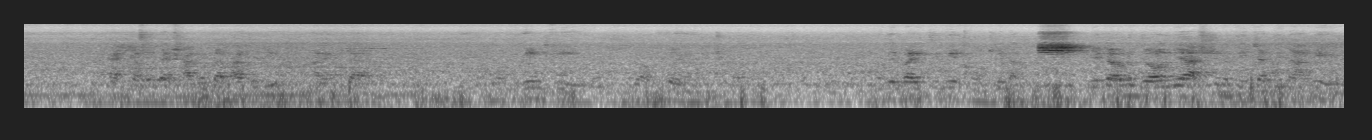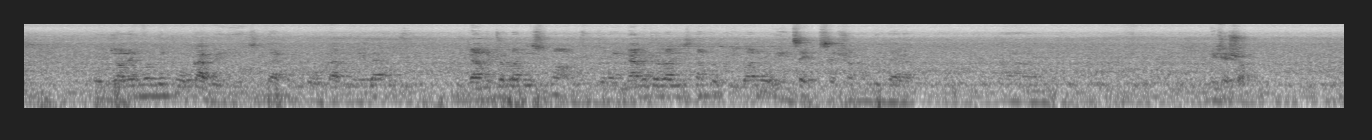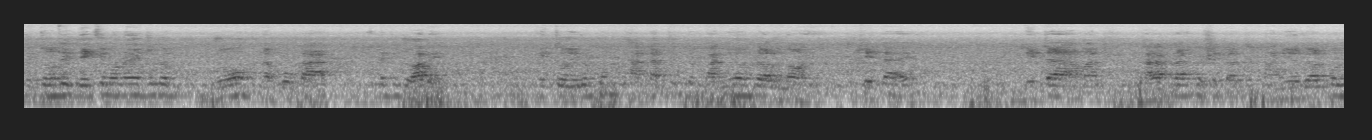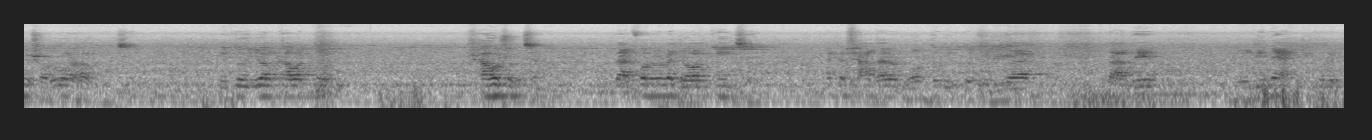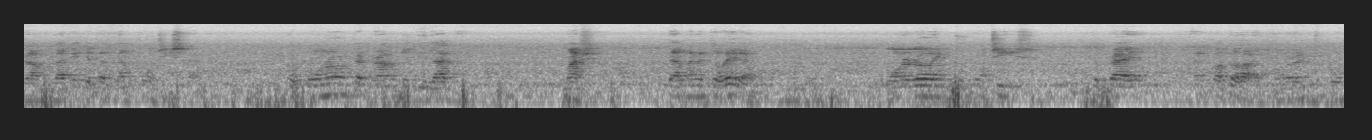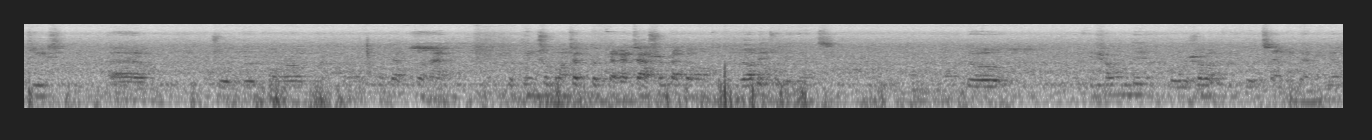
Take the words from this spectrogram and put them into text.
একটা বোধহয় স্বাগতা ভাতুরি আর একটা রক্ত এরকম কিছু বলে। ওদের বাড়িতে গিয়ে খুঁজছিলাম যেটা হলো জল দিয়ে আসছিল তিন চার দিন আগে ওই জলের মধ্যে পোকা বেরিয়েছে। তো এখন পোকা মেয়েরা গ্রামেটোলজিস্ট নন সুতরাং গ্রামেটোলজিস্ট না? তো কী বলে? ইনসেক্টসের সম্বন্ধে আহ, বিশেষজ্ঞ। কিন্তু ওদের দেখে মনে হয়েছিল জোঁক না পোকা এটা কিছু হবে। কিন্তু ওইরকম থাকাতে তো পানীয় জল নয়। সেটাই যেটা আমার খারাপ লাগতো সেটা হচ্ছে পানীয় জল করলে সরবরাহ করছে কিন্তু ওই জল খাওয়ার তো সাহস হচ্ছে না। তারপরে ওরা জল কিনছে। একটা সাধারণ মধ্যবিত্ত পরিবার, তাদের দুদিনে একটি করে ড্রাম লাগে, যেটার দাম পঁচিশ টাকা। তো পনেরোটা ড্রাম যদি লাগে মাসে, তার মানে তো হয়ে গেল। পনেরো ইন্টু পঁচিশ, তো প্রায় কত হয়? পনেরো ইন্টু পঁচিশ চোদ্দ, পনেরো, পঁচাত্তর হ্যাঁ। তো তিনশো পঁচাত্তর টাকা, চারশো টাকা মতো জলে চলে যাচ্ছে। তো এই সম্বন্ধে পৌরসভা কী করছে আমি জানি না।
